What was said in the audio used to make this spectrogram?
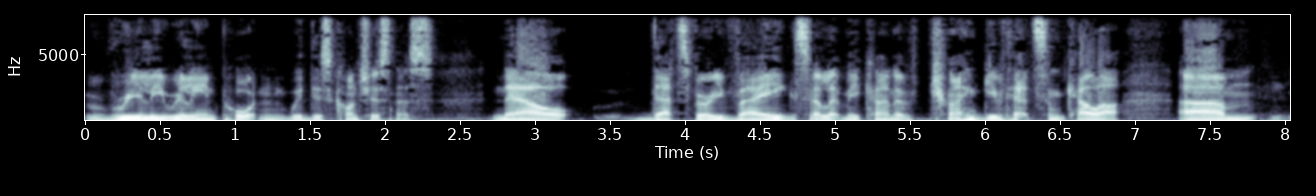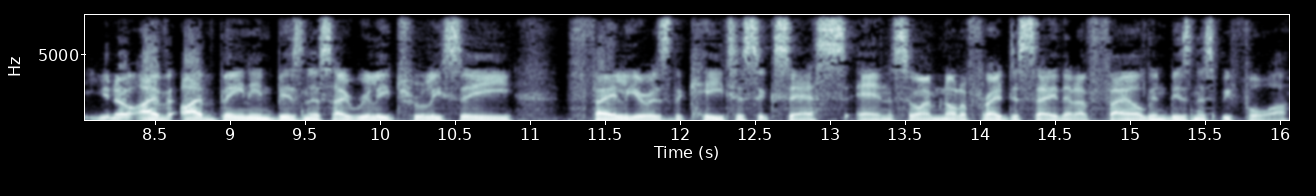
really, really important with this consciousness. Now, that's very vague. So let me kind of try and give that some color. Um, you know, I've, I've been in business. I really truly see failure as the key to success. And so I'm not afraid to say that I've failed in business before.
